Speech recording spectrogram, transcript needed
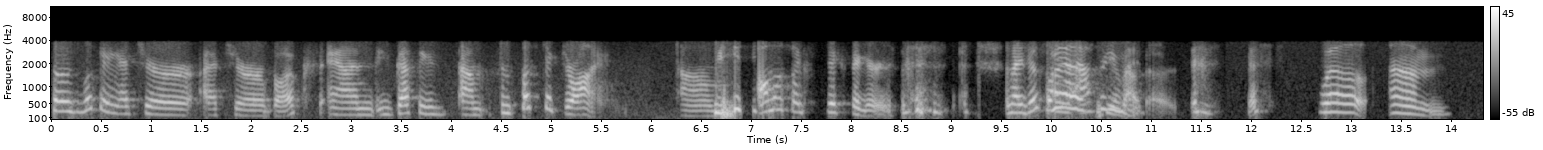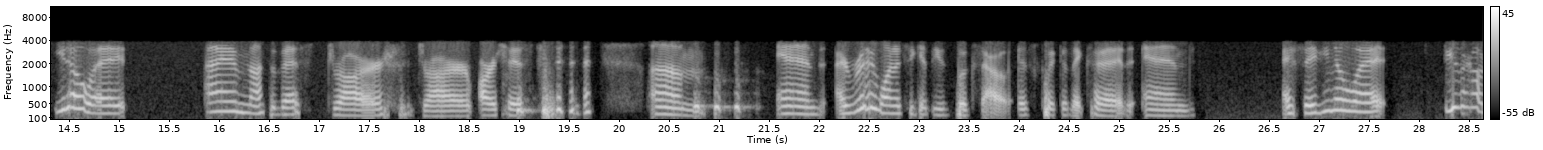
So I was looking at your at your books, and you've got these um, simplistic drawings, um, almost like stick figures. and I just wanted Yeah, to ask you about much. those. Well, um, you know what? I am not the best drawer, drawer artist. um, and I really wanted to get these books out as quick as I could. And I said, you know what? These are how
